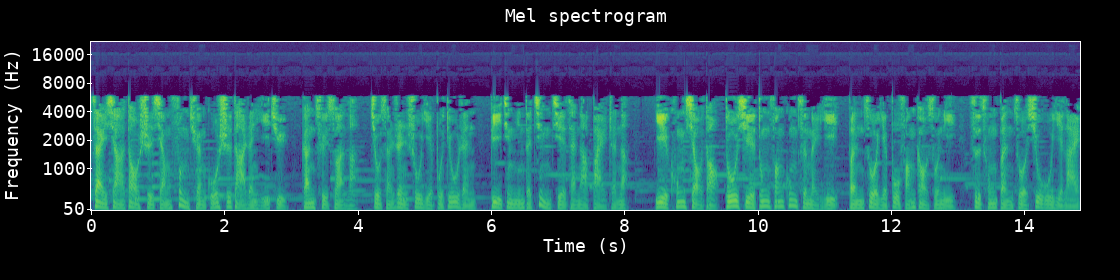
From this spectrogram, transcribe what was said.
在下倒是想奉劝国师大人一句，干脆算了，就算认输也不丢人，毕竟您的境界在那摆着呢。”夜空笑道：“多谢东方公子美意，本座也不妨告诉你，自从本座修武以来，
